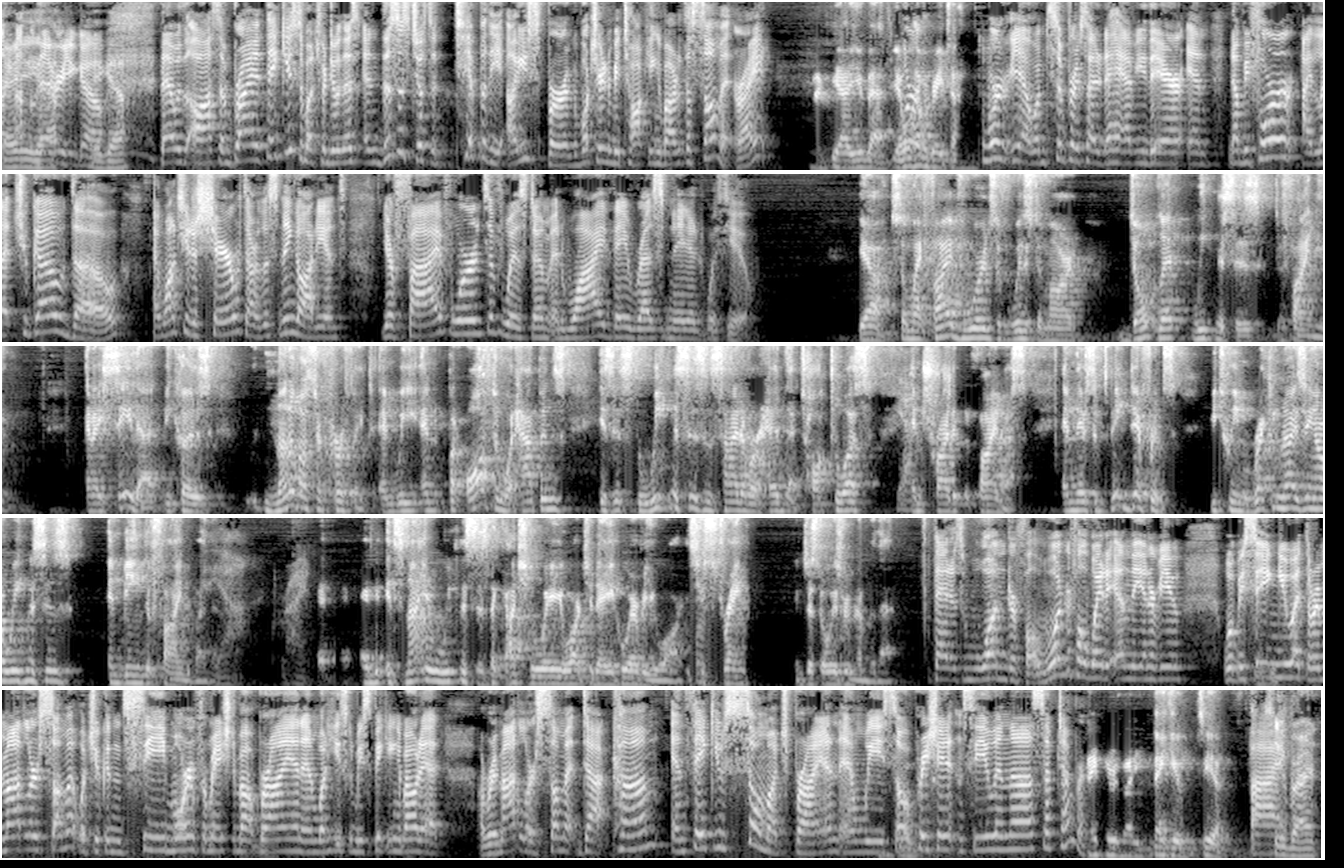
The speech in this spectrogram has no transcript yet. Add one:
There you go. There you go. There you go. That was awesome. Brian, thank you so much for doing this. And this is just a tip of the iceberg of what you're going to be talking about at the summit, right? Yeah, you bet. Yeah, we'll We're- have a great time. We're yeah, I'm super excited to have you there. And now before I let you go though, I want you to share with our listening audience your five words of wisdom and why they resonated with you. Yeah. So my five words of wisdom are don't let weaknesses define you. And I say that because none of us are perfect. And we and but often what happens is it's the weaknesses inside of our head that talk to us Yeah. and try to define us. And there's a big difference between recognizing our weaknesses and being defined by them. Yeah. Right. And it's not your weaknesses that got you to where you are today, whoever you are. It's your strength. And just always remember that. That is wonderful. Wonderful way to end the interview. We'll be seeing you at the Remodeler Summit, which you can see more information about Brian and what he's going to be speaking about at remodelersummit.com. And thank you so much, Brian. And we so appreciate it and see you in uh, September. Thank you, everybody. Thank you. See you. Bye. See you, Brian.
